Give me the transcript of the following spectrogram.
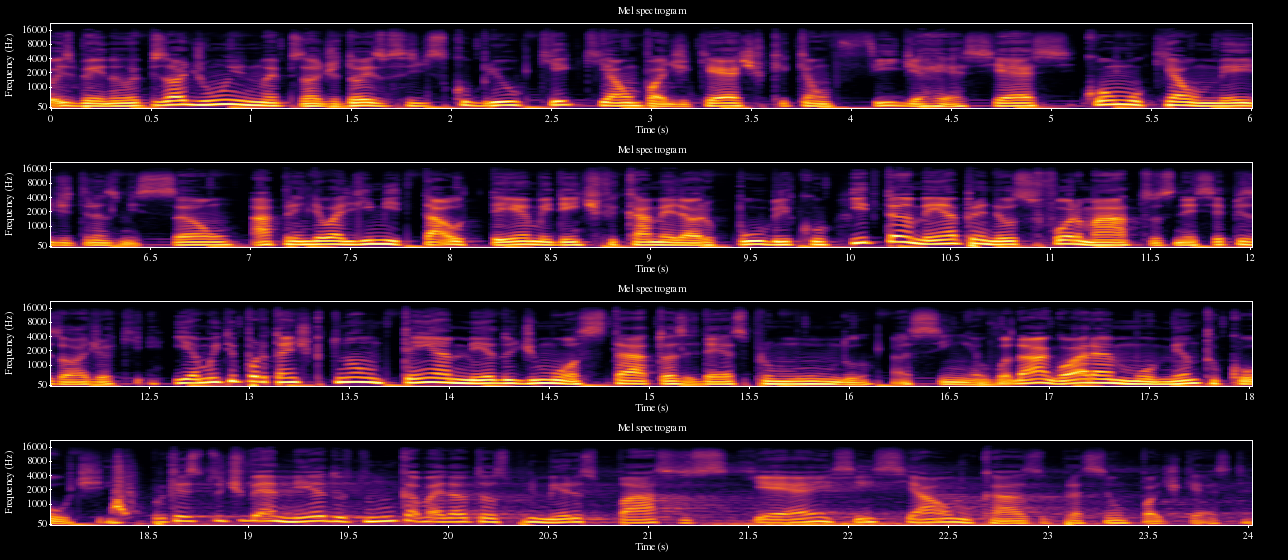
Pois bem, no episódio 1 e no episódio 2 você descobriu o que, que é um podcast, o que, que é um feed RSS, como que é o meio de transmissão, aprendeu a limitar o tema, identificar melhor o público e também aprendeu os formatos nesse episódio aqui. E é muito importante que tu não tenha medo de mostrar tuas ideias pro mundo. Assim, eu vou dar agora momento coach. Porque se tu tiver medo, tu nunca vai dar os teus primeiros passos, que é essencial no caso para ser um podcaster.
